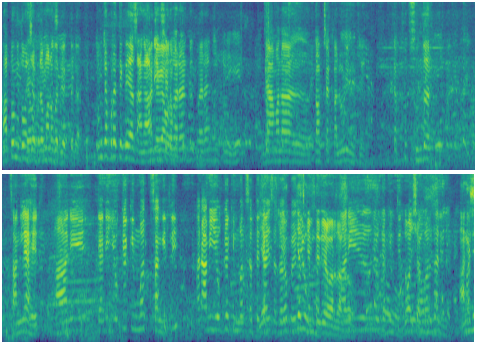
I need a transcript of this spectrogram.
हा तुम्ही दोन शब्द मनोगत व्यक्त करा तुमच्या प्रतिक्रिया सांगा आमच्या व्यवहाराबद्दल जे आम्हाला टॉपच्या कालवडी भेटले त्या खूप सुंदर चांगल्या आहेत आणि त्यांनी योग्य किंमत सांगितली आणि आम्ही योग्य किंमत सत्तेचाळीस हजार रुपये योग्यच देऊ. किमतीत व्यवहार झाला. आणि योग्य किमतीत दोन शब्द. व्यवहार आहे. आणि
